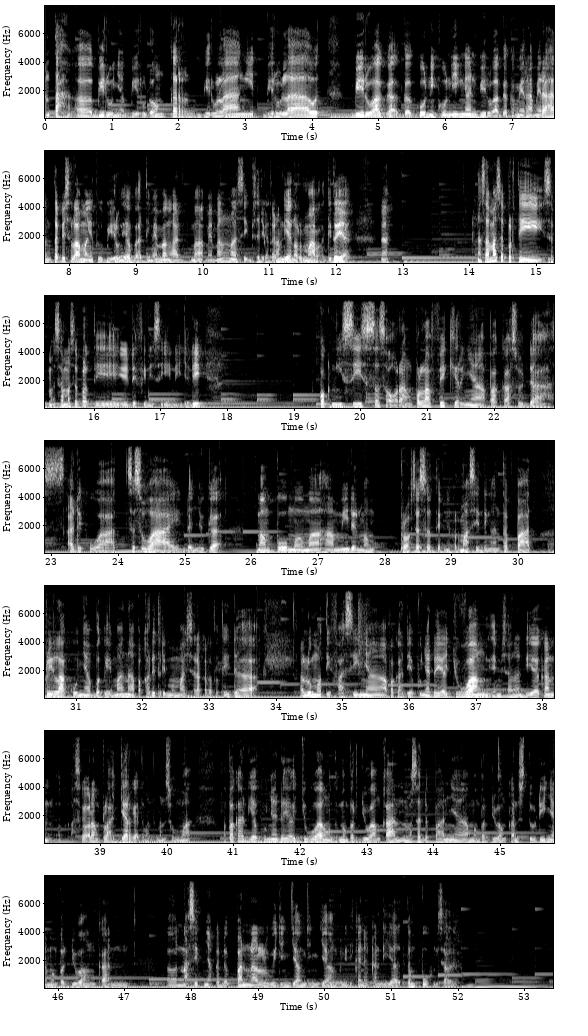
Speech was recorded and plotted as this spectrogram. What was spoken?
entah e, birunya biru dongker biru langit biru laut biru agak ke kuning kuningan biru agak ke merah merahan tapi selama itu biru ya berarti memang ad, ma, memang masih bisa dikatakan dia normal gitu ya. Nah nah sama seperti sama seperti definisi ini. Jadi kognisi seseorang, pola pikirnya apakah sudah adekuat, sesuai, dan juga mampu memahami dan memproses setiap informasi dengan tepat, perilakunya bagaimana, apakah diterima masyarakat atau tidak, lalu motivasinya, apakah dia punya daya juang, ya misalnya dia kan seorang pelajar kayak teman-teman semua, apakah dia punya daya juang untuk memperjuangkan masa depannya, memperjuangkan studinya, memperjuangkan e, nasibnya ke depan melalui jenjang-jenjang pendidikan yang akan dia tempuh misalnya.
